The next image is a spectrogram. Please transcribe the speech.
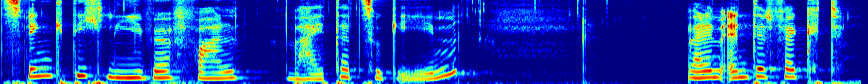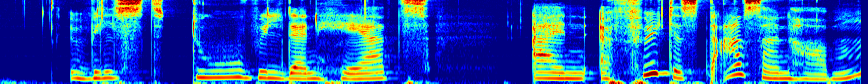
zwingt dich liebevoll weiterzugehen, weil im Endeffekt willst du, will dein Herz ein erfülltes Dasein haben.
